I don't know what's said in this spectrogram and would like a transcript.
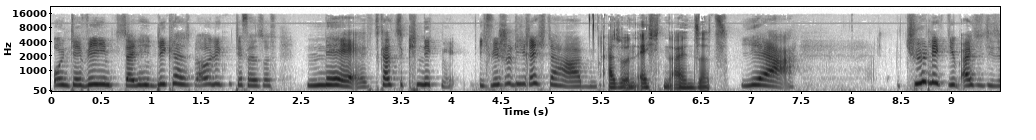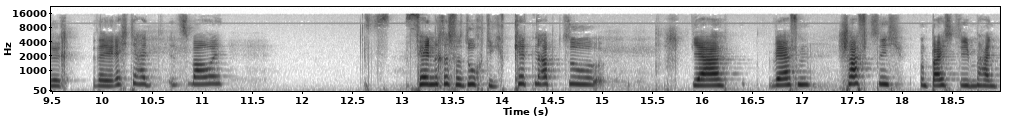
Und der will ihm seine linke Hand ins Maul legen, der versucht, nee, das kannst du knicken. Ich will schon die rechte haben. Also einen echten Einsatz. Ja. Tür legt ihm also diese, seine rechte Hand ins Maul. Fenris versucht, die Ketten abzu, ja, werfen, schafft's nicht und beißt dem, Hand,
